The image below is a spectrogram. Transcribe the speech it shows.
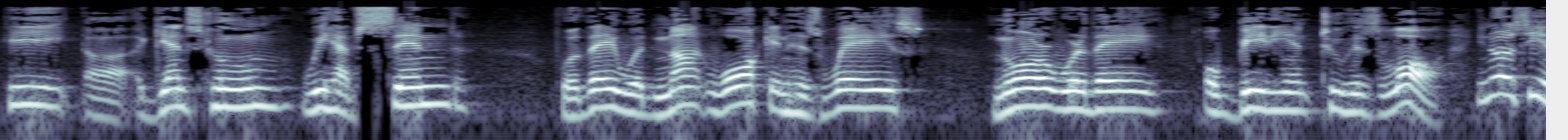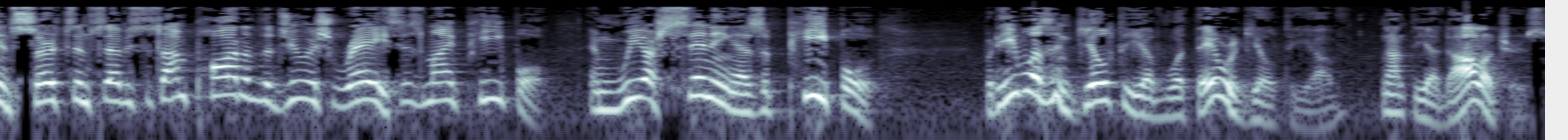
He uh, against whom we have sinned, for they would not walk in his ways, nor were they obedient to his law. You notice he inserts himself. He says, I'm part of the Jewish race. This is my people. And we are sinning as a people. But he wasn't guilty of what they were guilty of, not the idolaters.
